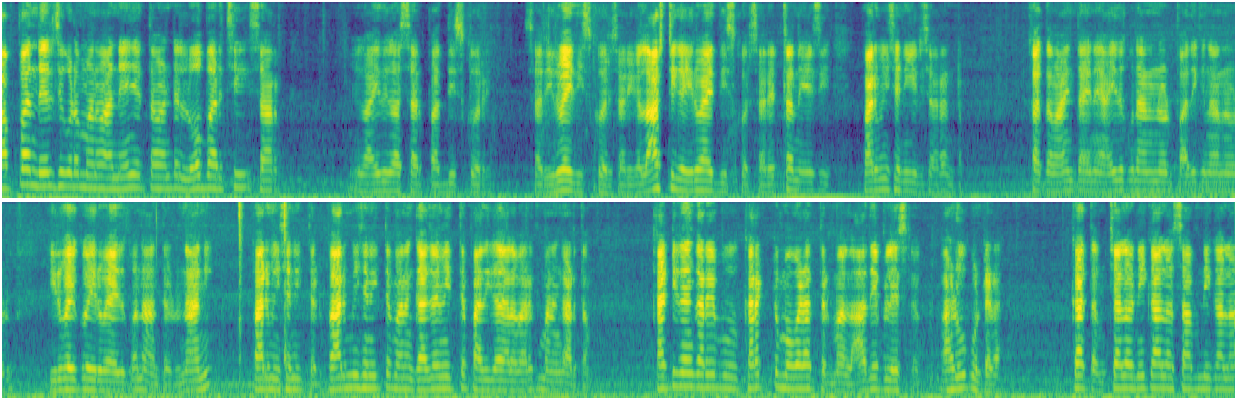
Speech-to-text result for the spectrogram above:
తప్పని తెలిసి కూడా మనం ఆయన ఏం చేస్తామంటే లోపరిచి సార్ ఇక ఐదు కాదు సార్ పది తీసుకోర్రి. సార్ ఇరవై తీసుకోరి సార్ ఇక లాస్ట్ ఇక ఇరవై ఐదు తీసుకోరు సార్ ఎట్లా వేసి పర్మిషన్ ఇయ్యి సార్ అంటాం. కథం ఆయన ఆయన ఐదుకు నాన్నోడు పదికి నాన్నోడు ఇరవైకో ఇరవై ఐదుకో నాంతాడు నాని పర్మిషన్ ఇస్తాడు. పర్మిషన్ ఇస్తే మనం గజం ఇస్తే పది గజాల వరకు మనం కడతాం. కట్టినాక రేపు కరెక్ట్ మొగడేస్తాడు మళ్ళీ అదే ప్లేస్లో అడుగుకుంటాడా? కథం. చలో నీకాలో సబ్ నీకాలో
